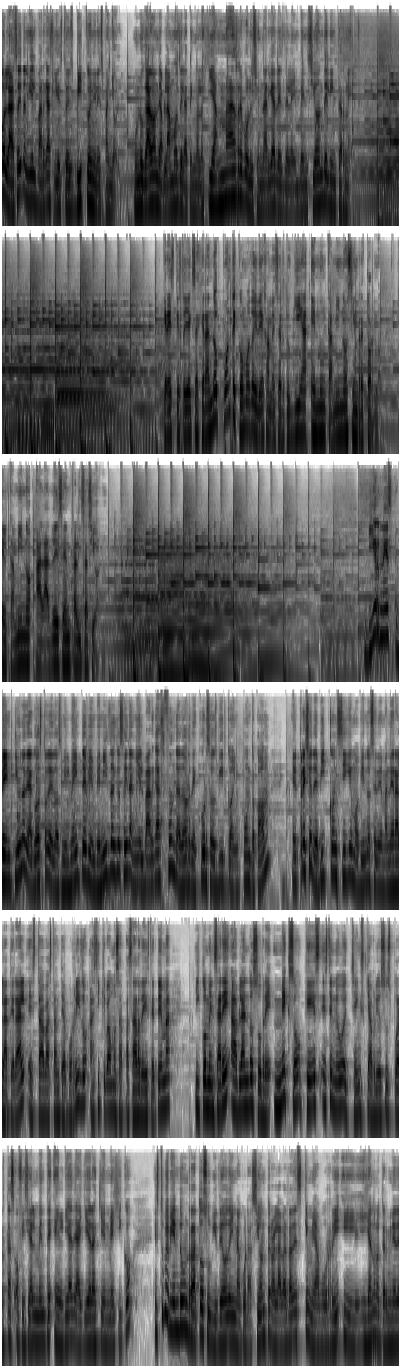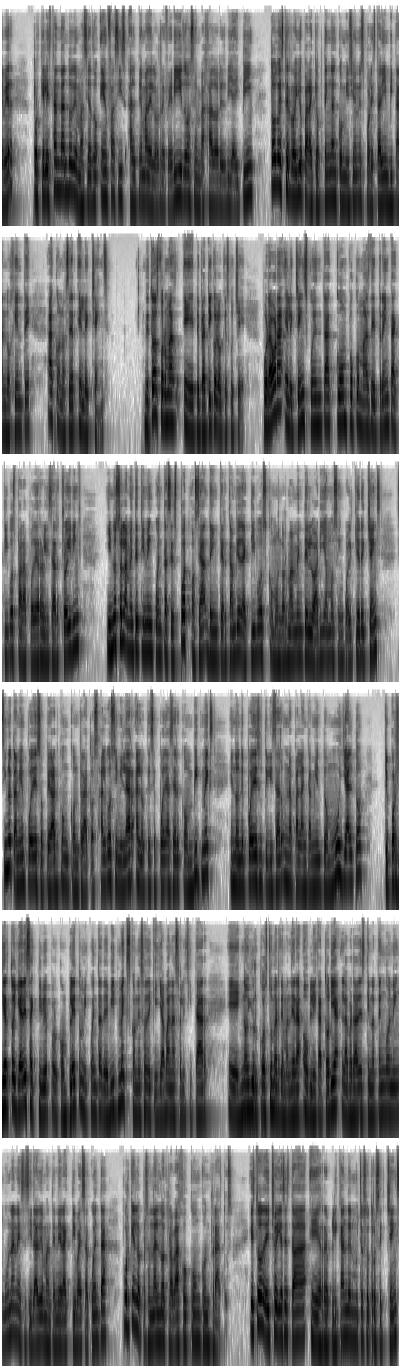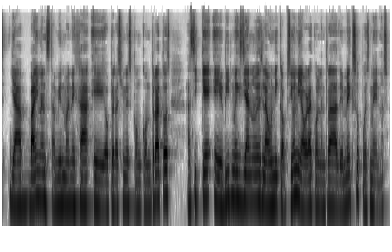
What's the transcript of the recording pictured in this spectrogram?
Hola, soy Daniel Vargas y esto es Bitcoin en español, un lugar donde hablamos de la tecnología más revolucionaria desde la invención del Internet. ¿Crees que estoy exagerando? Ponte cómodo y déjame ser tu guía en un camino sin retorno, el camino a la descentralización. Viernes 21 de agosto de 2020, bienvenido, yo soy Daniel Vargas, fundador de cursosbitcoin.com el precio de Bitcoin sigue moviéndose de manera lateral, está bastante aburrido, así que vamos a pasar de este tema y comenzaré hablando sobre Mexo, que es este nuevo exchange que abrió sus puertas oficialmente el día de ayer aquí en México. Estuve viendo un rato su video de inauguración, pero la verdad es que me aburrí y, ya no lo terminé de ver porque le están dando demasiado énfasis al tema de los referidos, embajadores VIP, todo este rollo para que obtengan comisiones por estar invitando gente a conocer el exchange. De todas formas, eh, te platico lo que escuché. Por ahora, el exchange cuenta con poco más de 30 activos para poder realizar trading. Y no solamente tienen cuentas spot, o sea, de intercambio de activos como normalmente lo haríamos en cualquier exchange, sino también puedes operar con contratos, algo similar a lo que se puede hacer con BitMEX, en donde puedes utilizar un apalancamiento muy alto, que por cierto ya desactivé por completo mi cuenta de BitMEX con eso de que ya van a solicitar eh, Know Your Customer de manera obligatoria. La verdad es que no tengo ninguna necesidad de mantener activa esa cuenta porque en lo personal no trabajo con contratos. Esto de hecho ya se está eh, replicando en muchos otros exchanges, ya Binance también maneja eh, operaciones con contratos, así que BitMEX ya no es la única opción y ahora con la entrada de Mexo pues menos.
